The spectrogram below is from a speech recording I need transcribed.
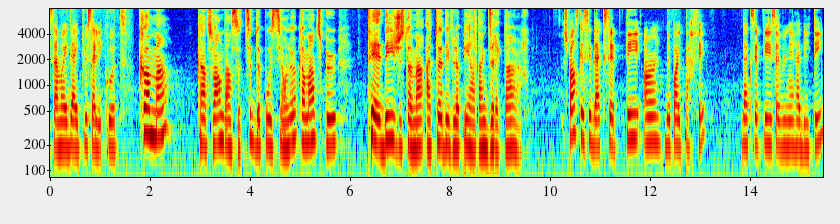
Ça m'a aidé à être plus à l'écoute. Comment quand tu entres dans ce type de position-là, comment tu peux t'aider justement à te développer en tant que directeur? Je pense que c'est d'accepter, un, de ne pas être parfait, d'accepter sa vulnérabilité,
